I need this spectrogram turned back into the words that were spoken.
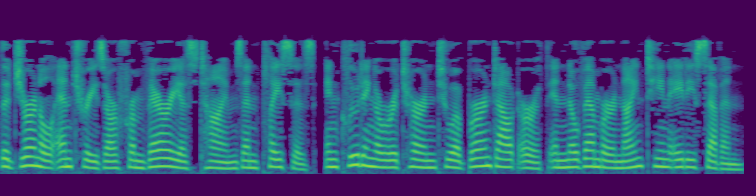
the journal entries are from various times and places, including a return to a burnt-out Earth in November 1987.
